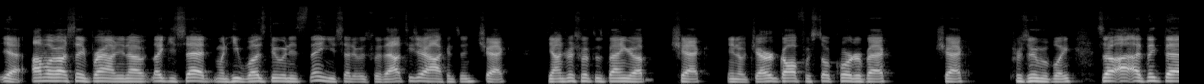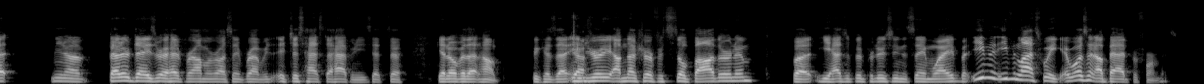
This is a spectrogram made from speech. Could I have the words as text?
Yeah, Amon-Ra St. Brown. You know, like you said, when he was doing his thing, you said it was without TJ Hockenson. Check. D'Andre Swift was banged up. Check. You know, Jared Goff was still quarterback. Check, presumably. So I, I think that you know better days are ahead for Amon-Ra St. Brown. It just has to happen. He has to get over that hump because that yeah. injury. I'm not sure if it's still bothering him, but he hasn't been producing the same way. But even even last week, it wasn't a bad performance.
